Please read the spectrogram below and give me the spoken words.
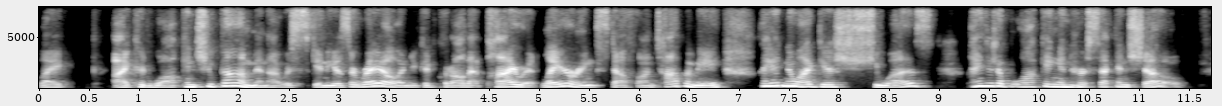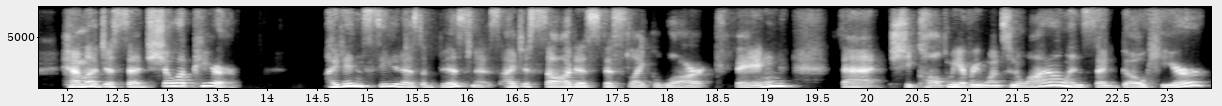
Like I could walk and chew gum and I was skinny as a rail and you could put all that pirate layering stuff on top of me. I had no idea she was. I ended up walking in her second show. Hema just said, show up here. I didn't see it as a business. I just saw it as this like lark thing that she called me every once in a while and said, go here.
